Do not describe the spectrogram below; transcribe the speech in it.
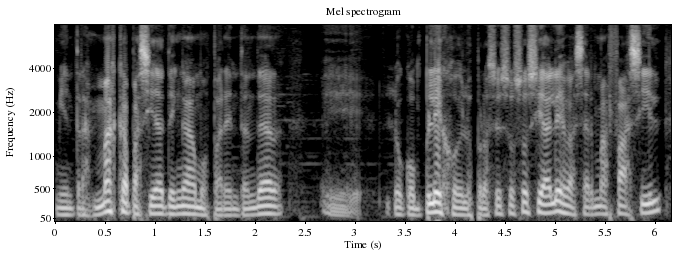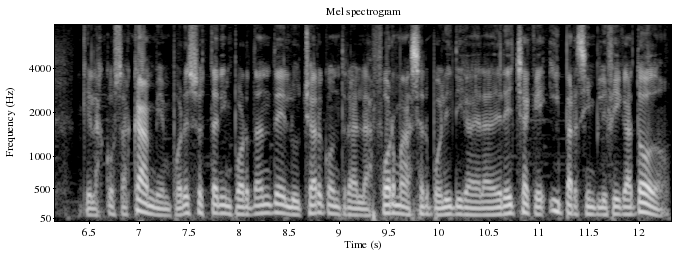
Mientras más capacidad tengamos para entender eh, lo complejo de los procesos sociales, va a ser más fácil que las cosas cambien. Por eso es tan importante luchar contra la forma de hacer política de la derecha que hipersimplifica todo.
